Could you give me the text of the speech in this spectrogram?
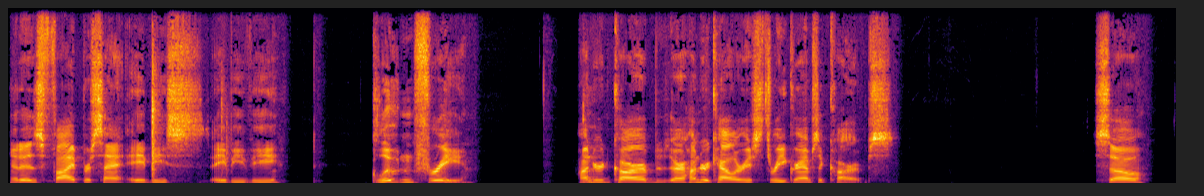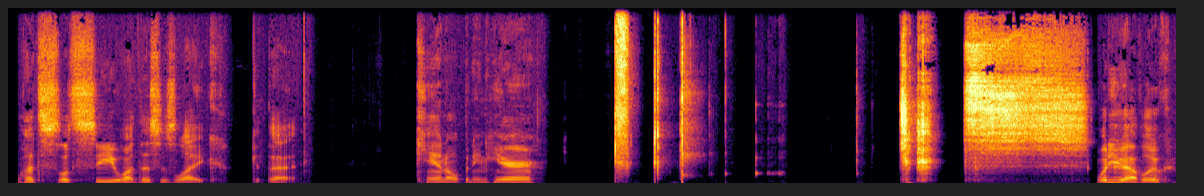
It is five percent AB ABV, gluten free, oh. hundred carbs or hundred calories, three grams of carbs. So let's let's see what this is like. Get that can opening here. What do you have, Luke?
